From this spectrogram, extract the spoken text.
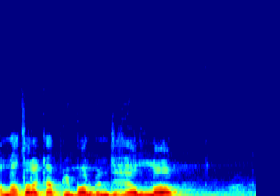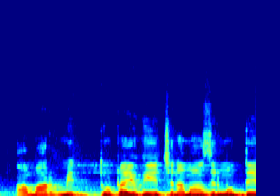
আল্লাহ তালাকে আপনি বলবেন যে, হে আল্লাহ, আমার মৃত্যুটাই হয়েছে নামাজের মধ্যে।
